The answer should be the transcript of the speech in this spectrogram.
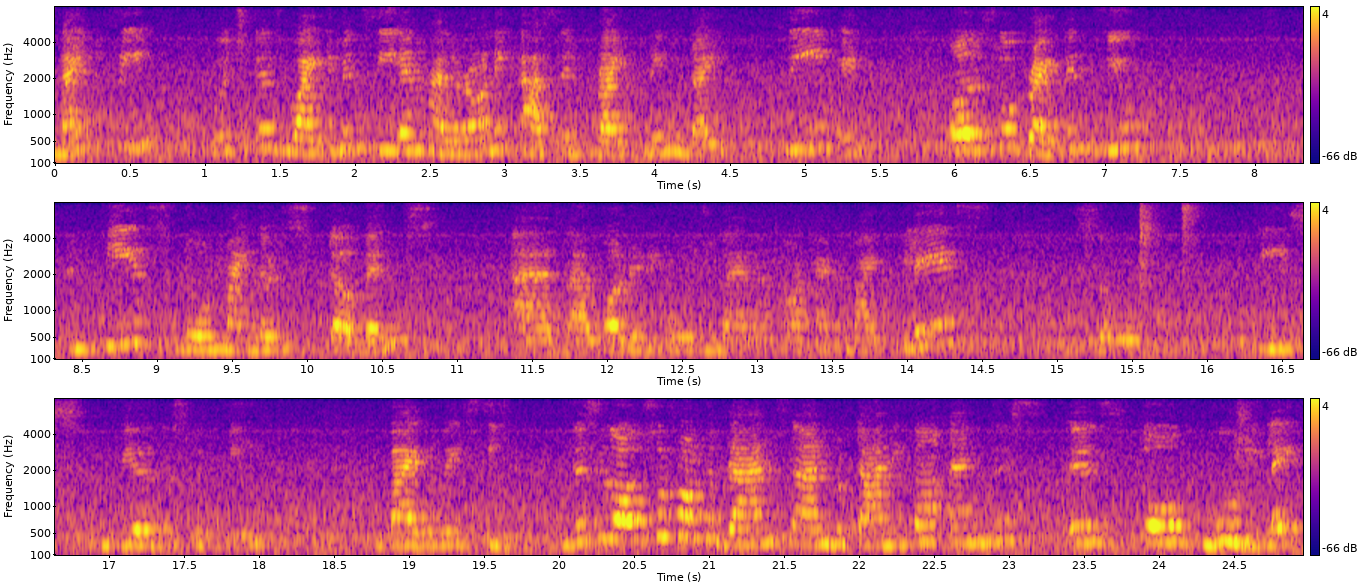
night cream which is vitamin C and hyaluronic acid brightening night cream. It also brightens you. And please don't mind the disturbance. As I've already told you I'm not at my place. So please bear this with me. By the way see this is also from the brand St.Botanica and this is so bougie. Like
